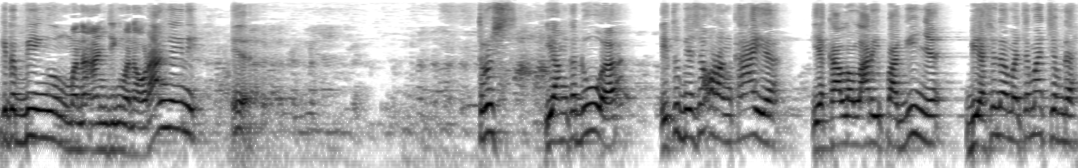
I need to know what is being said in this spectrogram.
Kita bingung mana anjing mana orangnya ini. Ya. Terus yang kedua itu biasa orang kaya. Ya kalau lari paginya biasa udah macam-macam dah.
